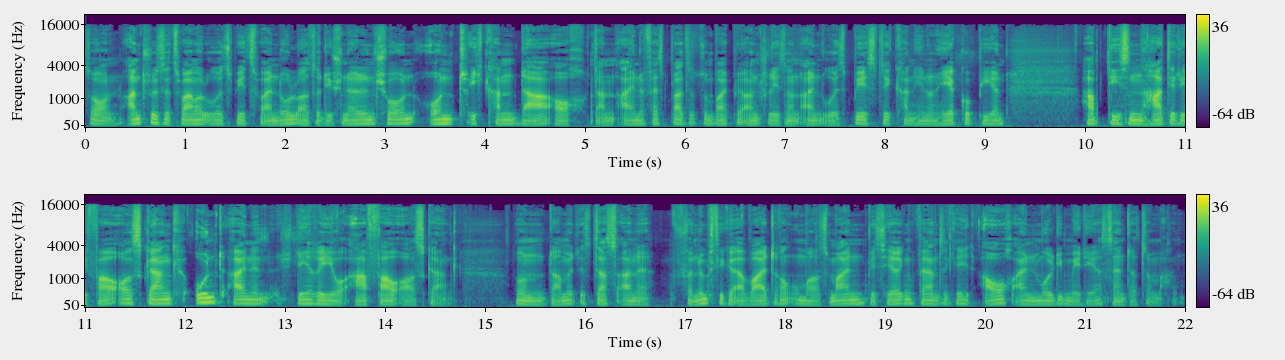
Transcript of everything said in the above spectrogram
So, Anschlüsse zweimal USB 2.0, also die schnellen schon. Und ich kann da auch dann eine Festplatte zum Beispiel anschließen und einen USB-Stick, kann hin und her kopieren. Habe diesen HTTV-Ausgang und einen Stereo-AV-Ausgang. Und damit ist das eine vernünftige Erweiterung, um aus meinem bisherigen Fernsehgerät auch ein Multimedia Center zu machen.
